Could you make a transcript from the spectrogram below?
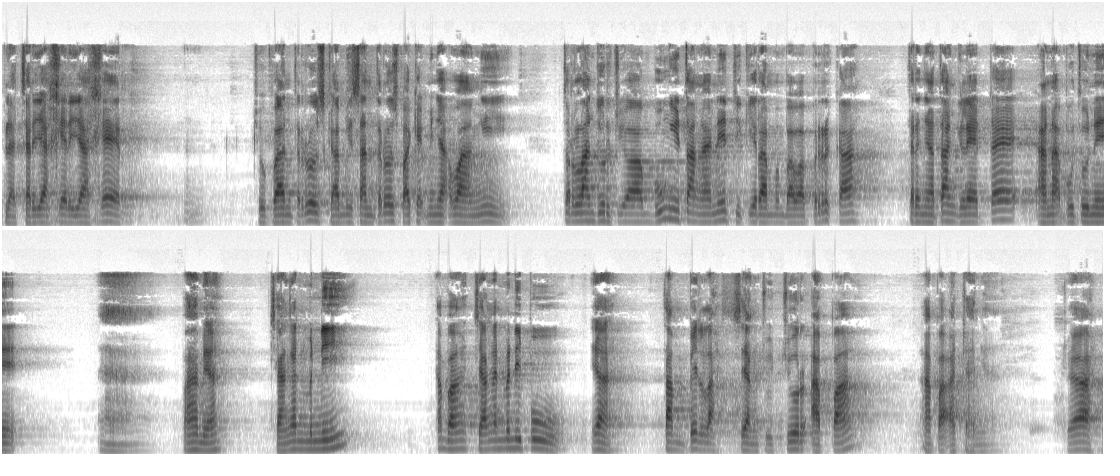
Belajar ya khair ya khair. Cobaan terus, gamisan terus pakai minyak wangi terlanjur diambungi tangannya dikira membawa berkah, ternyata ngeletek anak putune. Nah, paham ya? Jangan meni apa? Jangan menipu. Ya, tampillah yang jujur apa apa adanya. Dah.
